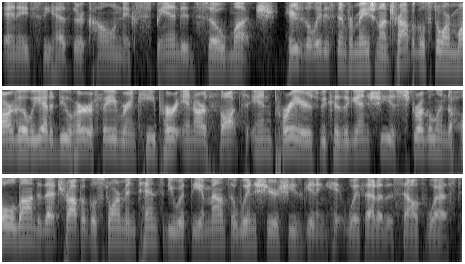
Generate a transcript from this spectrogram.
NHC has their cone expanded so much. Here's the latest information on Tropical Storm Margot. We got to do her a favor and keep her in our thoughts and prayers because, again, she is struggling to hold on to that tropical storm intensity with the amounts of wind shear she's getting hit with out of the southwest.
